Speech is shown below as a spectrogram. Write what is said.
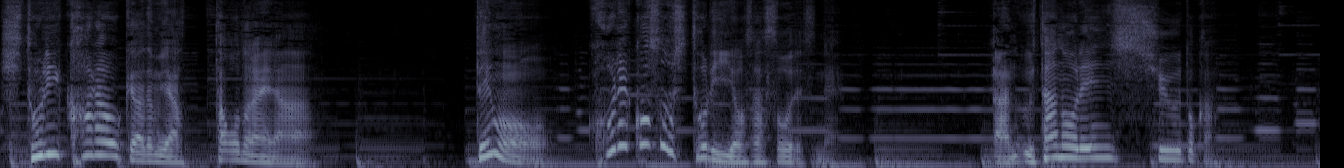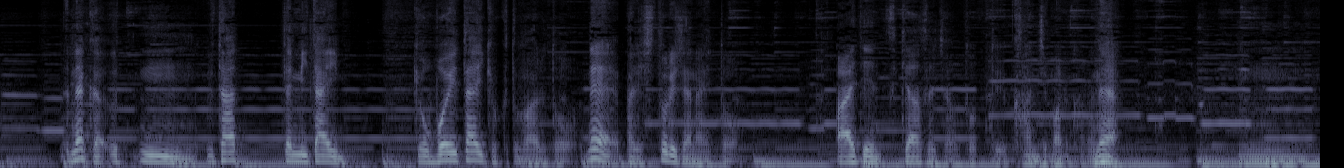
一人カラオケはでもやったことないな。でも、これこそ一人良さそうですね。あの、歌の練習とか。なんか、うん、歌ってみたい、覚えたい曲とかあると、ね、やっぱり一人じゃないと、相手に付き合わせちゃうとっていう感じもあるからね。うん。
